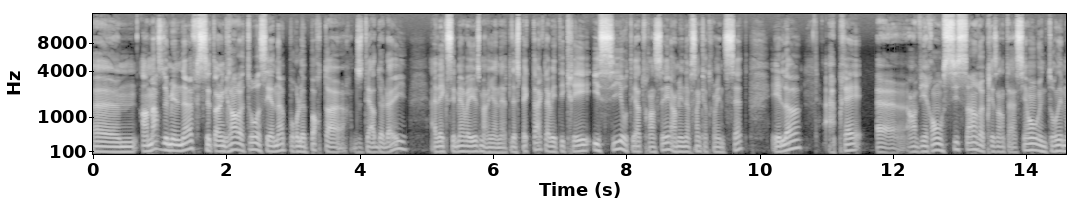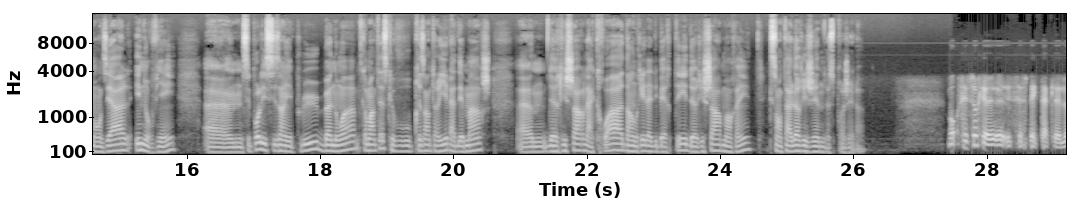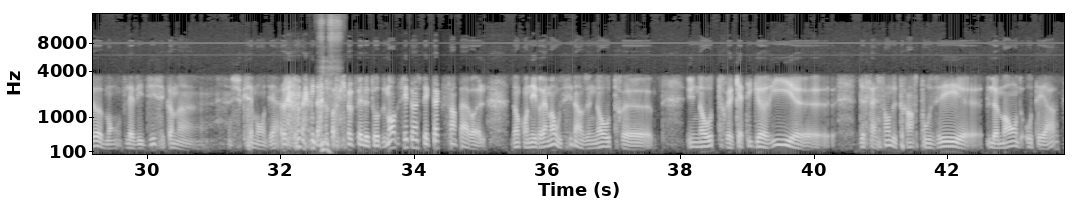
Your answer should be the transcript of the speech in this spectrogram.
Euh, en mars 2009, c'est un grand retour au CNA pour Le Porteur du Théâtre de l'Œil avec ses merveilleuses marionnettes. Le spectacle avait été créé ici, au Théâtre français, en 1997. Et là, après euh, environ 600 représentations, une tournée mondiale, il nous revient. Euh, c'est pour les 6 ans et plus. Benoît, comment est-ce que vous présenteriez la démarche euh, de Richard Lacroix, d'André Laliberté, de Richard Morin, qui sont à l'origine de ce projet-là? Bon, c'est sûr que ce spectacle-là, bon, vous l'avez dit, c'est comme un, succès mondial dans le qui a fait le tour du monde. C'est un spectacle sans parole. Donc, on est vraiment aussi dans une autre, une autre catégorie euh, de façon de transposer euh, le monde au théâtre.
